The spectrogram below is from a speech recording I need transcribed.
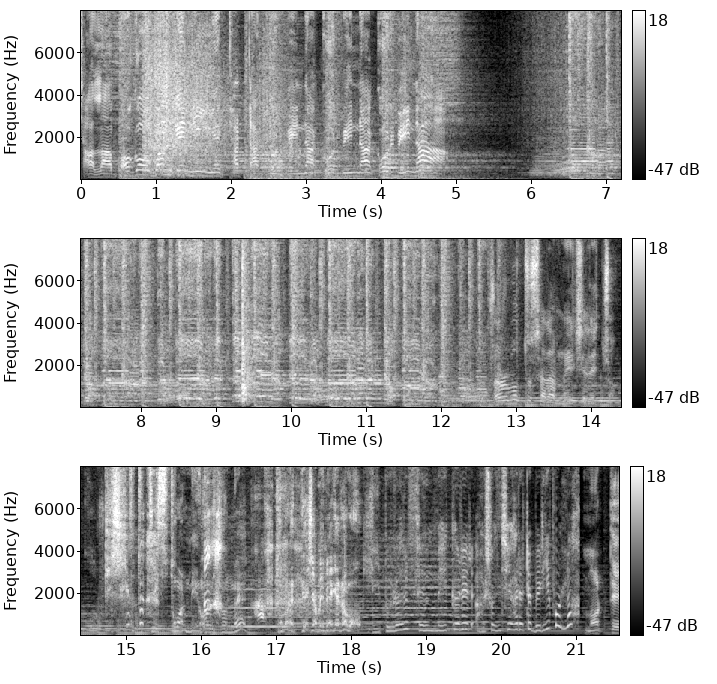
শালা ভগবানকে নিয়ে ঠাট্টা করবি না করবি না করবি না। সর্বোচ্চ সারা মেয়ে চক্কর। তোমার মেয়ে ওর জন্যে? তোমার তেজ আমি ভেঙে দেবো। লিবারাল ফিল্ম মেকারের আসল চেহারাটা বেরিয়ে পড়ল? মরতে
